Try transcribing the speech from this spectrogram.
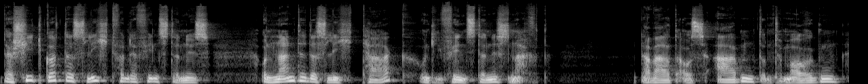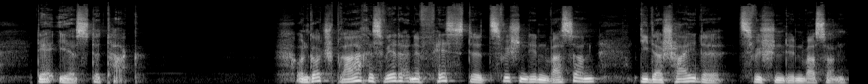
Da schied Gott das Licht von der Finsternis und nannte das Licht Tag und die Finsternis Nacht. Da ward aus Abend und Morgen der erste Tag. Und Gott sprach, es werde eine Feste zwischen den Wassern, die da scheide zwischen den Wassern.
